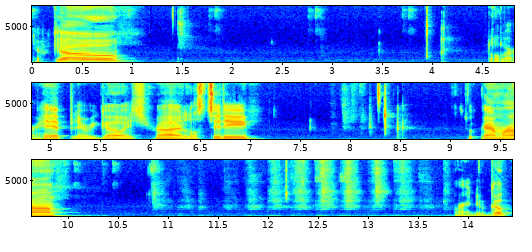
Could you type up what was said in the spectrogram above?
There we go. Dollar hip. There we go. It's HDRI, Lost City. Do camera. All right, there we go.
